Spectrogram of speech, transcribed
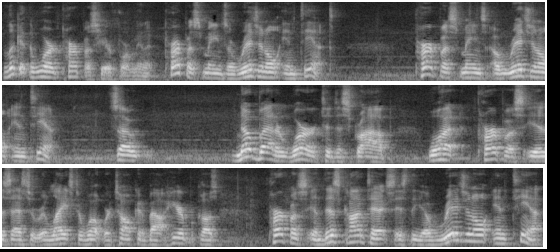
Look at the word purpose here for a minute. Purpose means original intent. purpose means original intent. So, no better word to describe what purpose is as it relates to what we're talking about here because purpose in this context is the original intent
